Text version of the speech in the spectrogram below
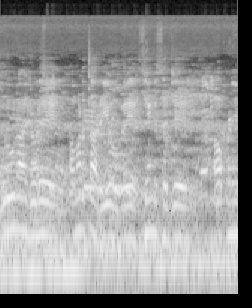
ਗੁਰੂ ਨਾਲ ਜੁੜੇ ਅਮਰਧਾਰੀ ਹੋਵੇ ਸਿੰਘ ਸੱਜੇ ਆਪਣੀ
